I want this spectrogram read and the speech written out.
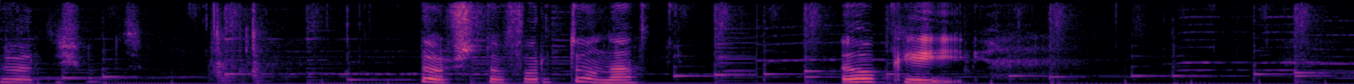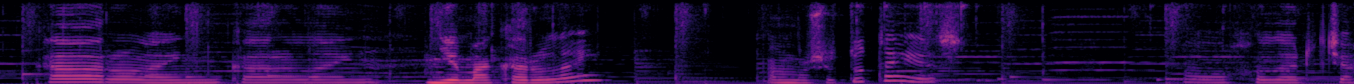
2000. Toż to fortuna. Okej. Caroline, Caroline. Nie ma Caroline? A może tutaj jest? O, cholercia.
